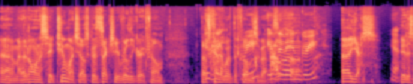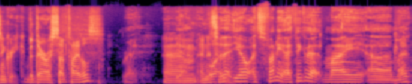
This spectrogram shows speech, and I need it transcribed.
Um, and I don't want to say too much else because it's actually a really great film. That's Is kind of what the Greek? film is about. Is it in Greek? Uh, yes, Yeah. it is in Greek, but there are subtitles. Right. Um, and it's well, a- that, you know, it's funny. I think that my uh, my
